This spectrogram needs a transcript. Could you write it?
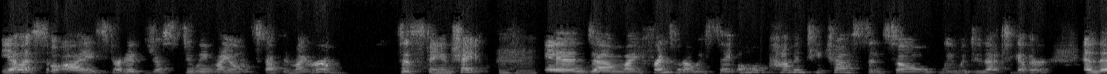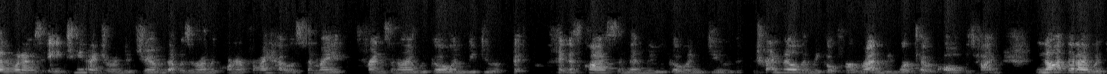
yeah, so I started just doing my own stuff in my room to stay in shape. Mm-hmm. And um, my friends would always say, Oh, come and teach us. And so we would do that together. And then when I was 18, I joined a gym that was around the corner from my house. And my friends and I would go and we do a fit, fitness class. And then we would go and do the treadmill. Then we go for a run. We worked out all the time. Not that I would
